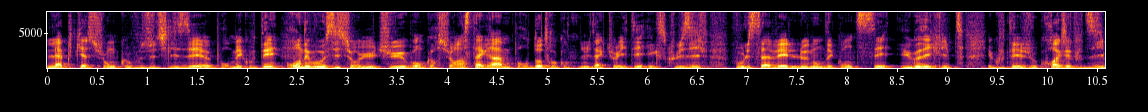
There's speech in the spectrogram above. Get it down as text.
l'application que vous utilisez euh, pour m'écouter. Rendez-vous aussi sur YouTube ou encore sur Instagram pour d'autres contenus d'actualité exclusifs. Vous le savez, le nom des comptes, c'est Hugo Décrypte. Écoutez, je crois que j'ai tout dit.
